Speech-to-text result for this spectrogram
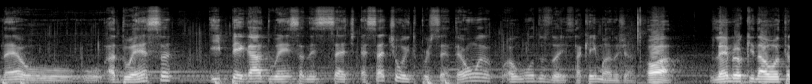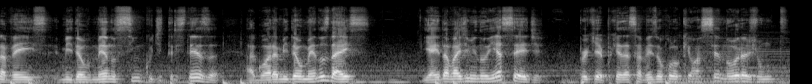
né, o, o, a doença e pegar a doença nesse 7. É 7 ou 8%? É um, algum dos dois. Tá queimando já. Ó, lembra que na outra vez me deu menos 5 de tristeza? Agora me deu menos 10. E ainda vai diminuir a sede. Por quê? Porque dessa vez eu coloquei uma cenoura junto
